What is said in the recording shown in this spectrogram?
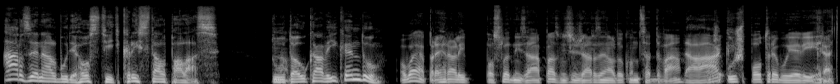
Arsenal bude hostiť Crystal Palace. Tútovka no. víkendu? Obaja prehrali posledný zápas, myslím, že Arsenal dokonca dva. Tak. už potrebuje vyhrať.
